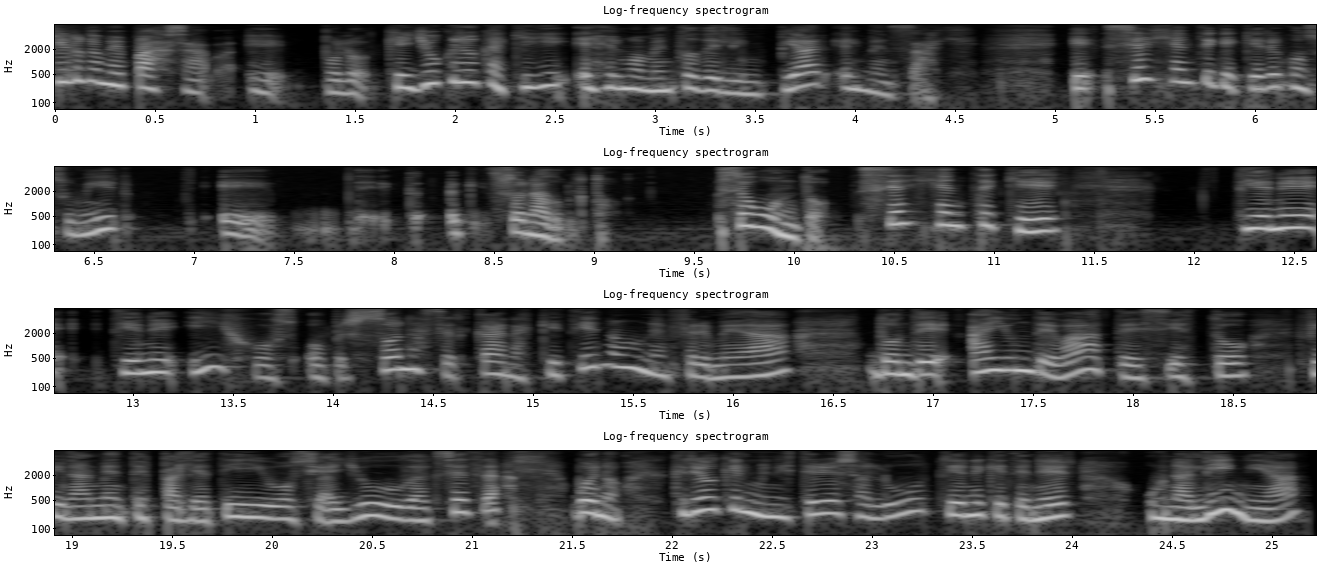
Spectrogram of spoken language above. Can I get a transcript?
¿qué es lo que me pasa, eh, Polo? Que yo creo que aquí es el momento de limpiar el mensaje. Eh, si hay gente que quiere consumir, eh, son adultos. Segundo, si hay gente que tiene tiene hijos o personas cercanas que tienen una enfermedad donde hay un debate si esto finalmente es paliativo, si ayuda, etcétera. Bueno, creo que el Ministerio de Salud tiene que tener una línea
